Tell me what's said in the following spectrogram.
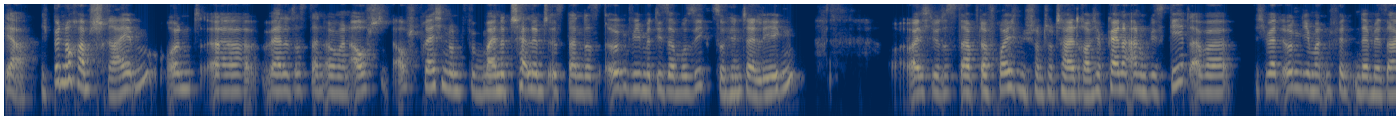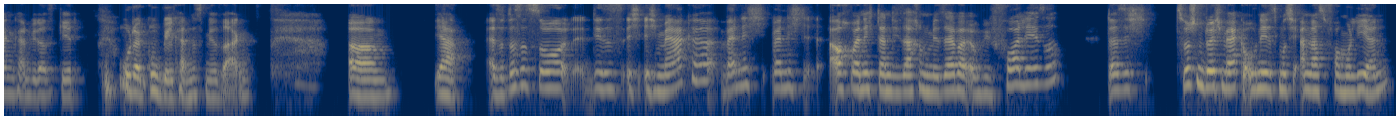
ja, ich bin noch am Schreiben und äh, werde das dann irgendwann auf, aufsprechen. Und für meine Challenge ist dann, das irgendwie mit dieser Musik zu hinterlegen. Weil ich das, da, da freue ich mich schon total drauf. Ich habe keine Ahnung, wie es geht, aber ich werde irgendjemanden finden, der mir sagen kann, wie das geht. Oder Google kann es mir sagen. Ähm, ja, also das ist so dieses, ich, ich merke, wenn ich, wenn ich, auch wenn ich dann die Sachen mir selber irgendwie vorlese, dass ich zwischendurch merke, oh nee, das muss ich anders formulieren.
